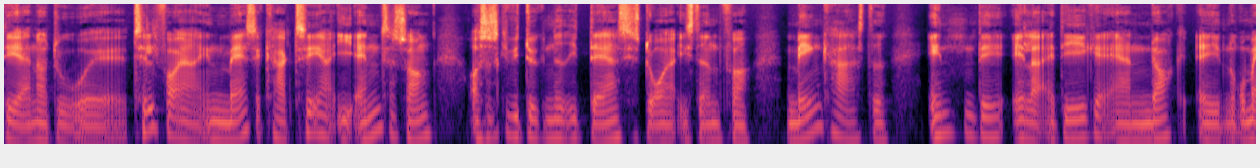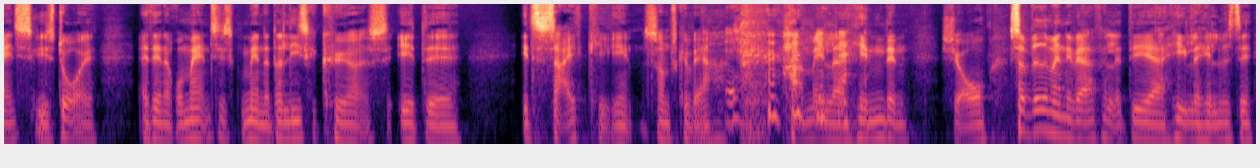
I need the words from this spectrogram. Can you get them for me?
det er, når du uh, tilføjer en masse karakterer i anden sæson, og så skal vi dykke ned i deres historie i stedet for maincastet. Enten det, eller at det ikke er nok af i den romantiske historie, at den er romantisk, men at der lige skal køres et... Uh, et sidekick ind, som skal være ham eller hende den sjove. Så ved man i hvert fald, at det er helt af helvede til.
